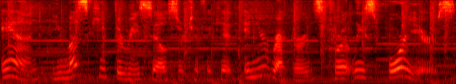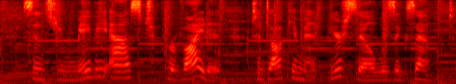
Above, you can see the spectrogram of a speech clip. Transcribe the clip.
And you must keep the resale certificate in your records for at least four years, since you may be asked to provide it to document your sale was exempt.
